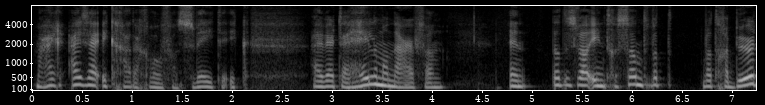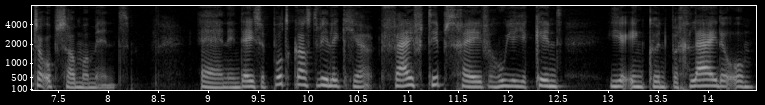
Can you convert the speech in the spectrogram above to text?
Maar hij, hij zei, ik ga er gewoon van zweten. Ik, hij werd er helemaal naar van. En dat is wel interessant. Wat, wat gebeurt er op zo'n moment? En in deze podcast wil ik je vijf tips geven hoe je je kind hierin kunt begeleiden om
